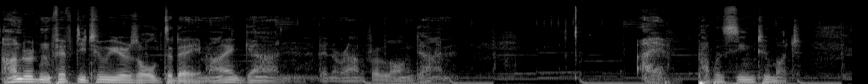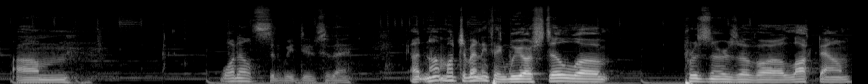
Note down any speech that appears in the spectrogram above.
152 years old today. My God, been around for a long time. I've probably seen too much. Um, what else did we do today? Uh, not much of anything. We are still uh, prisoners of uh, lockdown.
